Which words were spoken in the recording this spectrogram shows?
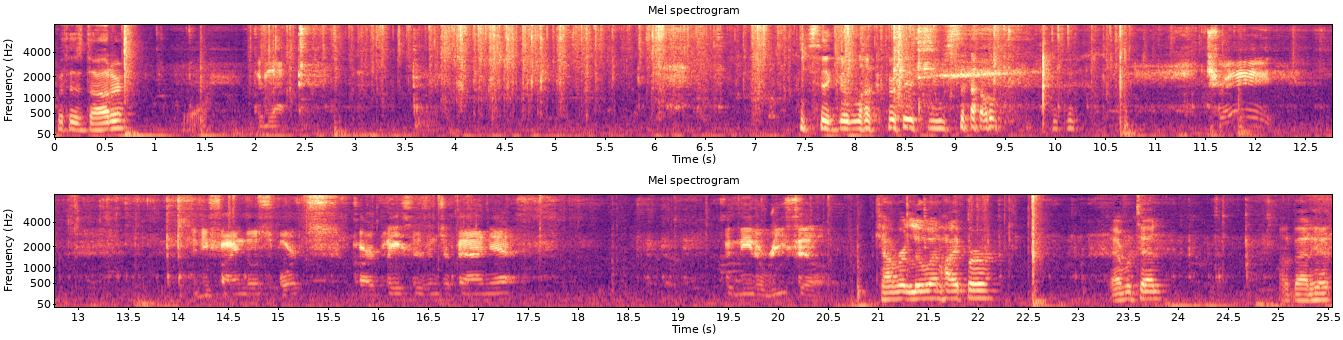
With his daughter. Yeah. Good luck. He said good luck for himself. card places in Japan yet? Could need a refill. Calvert Lewin, Hyper. Everton. Not a bad hit.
